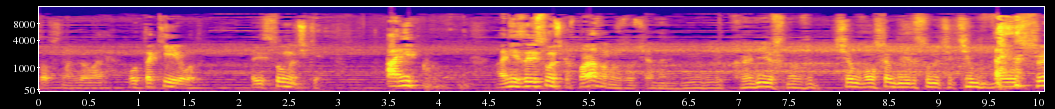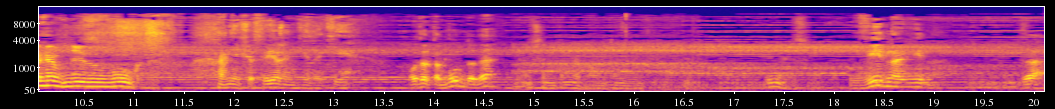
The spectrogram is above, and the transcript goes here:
Собственно говоря. Вот такие вот рисуночки. Они, они из рисуночков по-разному звучат? Ну, Конечно, чем волшебнее рисуночек, тем волшебнее звук. Они еще свеженькие такие. Вот это Будда, да? Он там. Видно, видно. Да.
